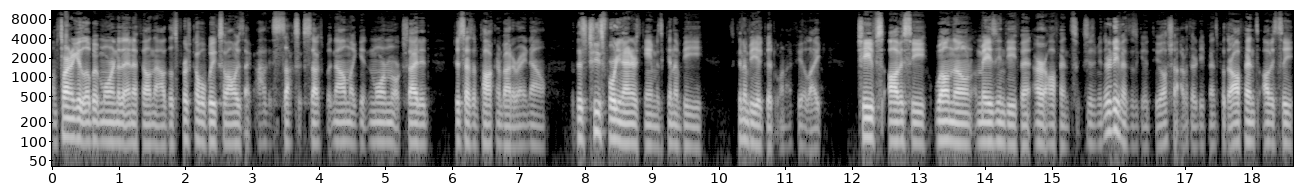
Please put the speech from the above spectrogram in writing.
I'm starting to get a little bit more into the NFL now. Those first couple weeks, I'm always like, "Oh, this sucks, it sucks," but now I'm like getting more and more excited just as I'm talking about it right now. But this Chiefs 49ers game is gonna be it's gonna be a good one. I feel like Chiefs, obviously, well known, amazing defense or offense. Excuse me, their defense is good too. I'll shout out their defense, but their offense, obviously,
